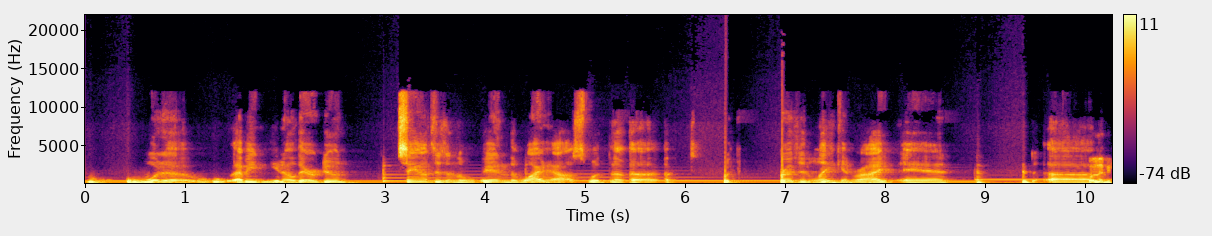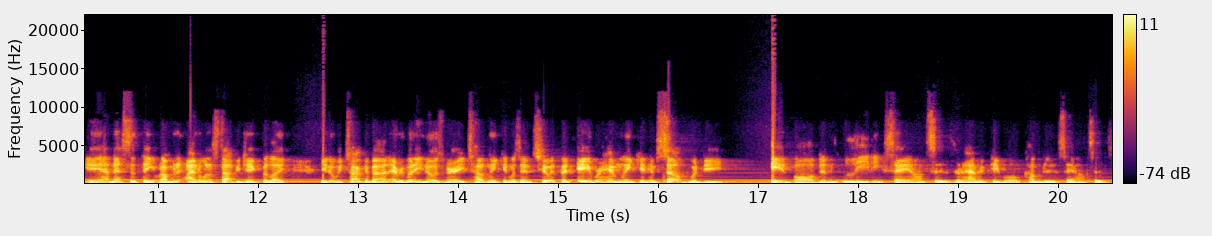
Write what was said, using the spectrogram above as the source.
what a. I mean, you know, they were doing seances in the in the White House with uh, with President Lincoln, right? And uh, Well, let me. Yeah, that's the thing. I'm gonna, I don't want to stop you, Jake, but like you know, we talk about everybody knows Mary Todd Lincoln was into it, but Abraham Lincoln himself would be involved in leading seances and having people come to the seances.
